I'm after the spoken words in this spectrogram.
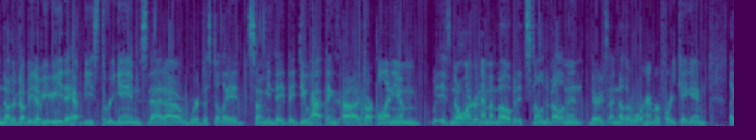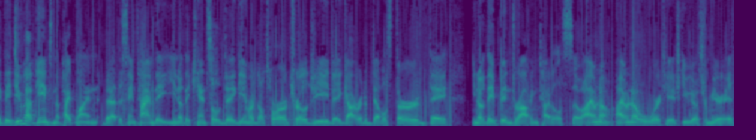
another WWE. They have these three games that uh, were just delayed. So I mean, they, they do have things. Uh, Dark Millennium is no longer an MMO, but it's still in development. There's another Warhammer 40k game. Like they do have games in the pipeline, but at the same time, they you know they canceled the Guillermo del Toro trilogy. They got rid of Devil's Third. They you know they've been dropping titles. So I don't know. I don't know where THQ goes from here. It's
